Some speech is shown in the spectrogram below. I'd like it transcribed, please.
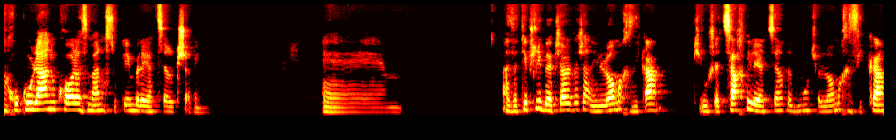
אנחנו כולנו כל הזמן עסוקים בלייצר קשרים. אז הטיפ שלי בהקשר לזה שאני לא מחזיקה, כאילו שהצלחתי לייצר את הדמות שלא מחזיקה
